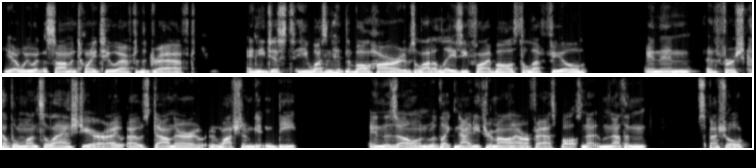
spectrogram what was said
You know, we went and saw him in 22 after the draft, and he just he wasn't hitting the ball hard. It was a lot of lazy fly balls to left field. And then the first couple months of last year, I, I was down there watching him getting beat in the zone with like 93 mile an hour fastballs. No, nothing special.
